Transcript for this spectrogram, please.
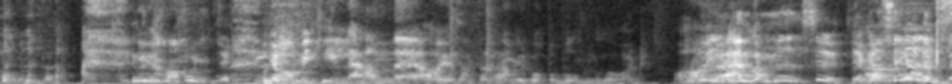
bonde. Ja. ja, min kille han eh, har ju sagt att han vill gå på bondgård. Och han Oj, ha- ändå mysigt. Jag kan Ja, se det på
